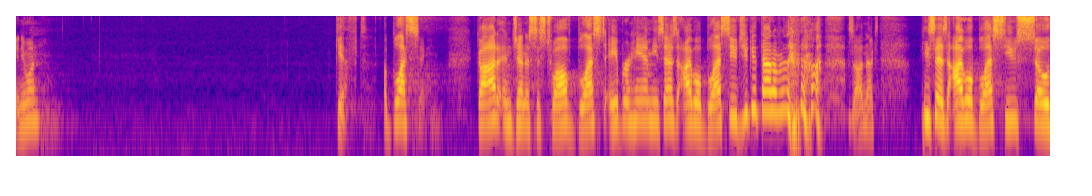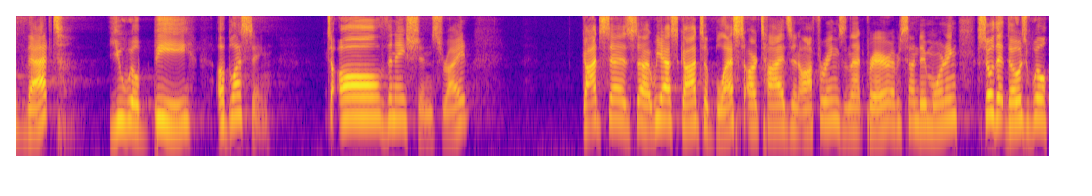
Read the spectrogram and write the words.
Anyone? Gift, a blessing. God in Genesis 12 blessed Abraham. He says, I will bless you. Did you get that over there? so next. He says, I will bless you so that you will be a blessing to all the nations, right? God says, uh, we ask God to bless our tithes and offerings in that prayer every Sunday morning so that those will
